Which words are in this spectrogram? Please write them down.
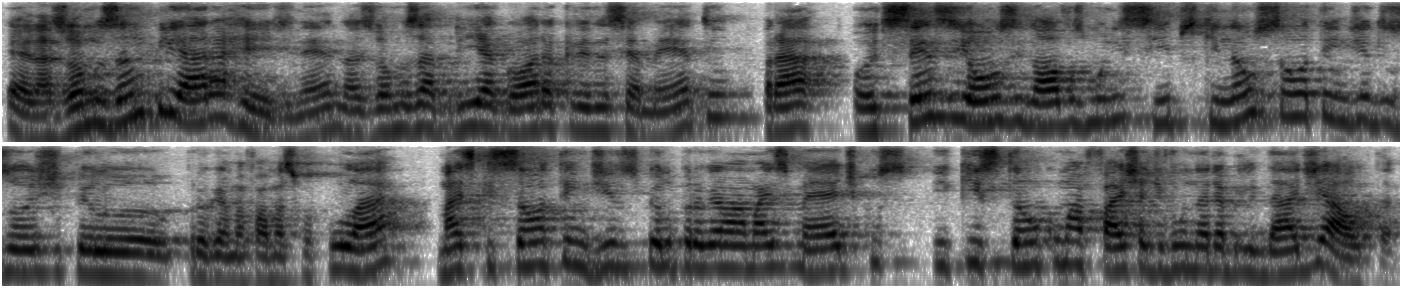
É, nós vamos ampliar a rede, né? Nós vamos abrir agora o credenciamento para 811 novos municípios que não são atendidos hoje pelo programa Farmácia Popular, mas que são atendidos pelo programa Mais Médicos e que estão com uma faixa de vulnerabilidade alta.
